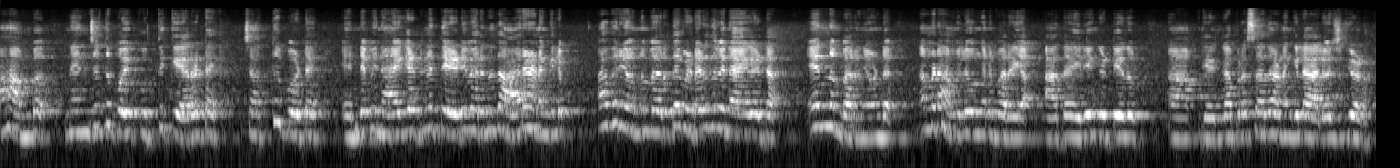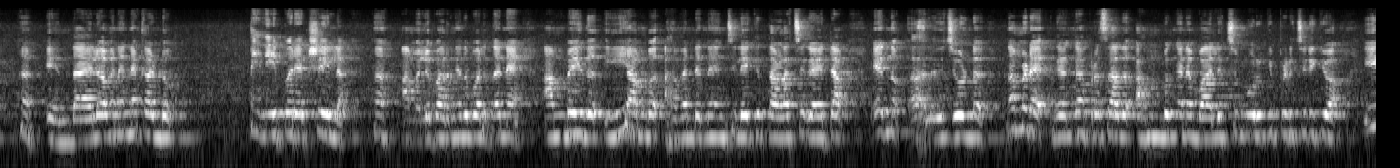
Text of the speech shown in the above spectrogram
ആ അമ്പ് നെഞ്ചത്ത് പോയി കുത്തി കയറട്ടെ ചത്തു പോട്ടെ. എന്റെ വിനായകേട്ടനെ തേടി വരുന്നത് ആരാണെങ്കിലും അവരെ ഒന്നും വെറുതെ വിടരുത് വിനായകേട്ട എന്നും പറഞ്ഞുകൊണ്ട് നമ്മുടെ അമലു ഇങ്ങനെ പറയാ. ആ ധൈര്യം കിട്ടിയതും ഗംഗാപ്രസാദ് ആണെങ്കിൽ ആലോചിക്കുകയാണ് എന്തായാലും അവൻ എന്നെ കണ്ടു. ഇനിയിപ്പോ രക്ഷയില്ല. അമൽ പറഞ്ഞതുപോലെ തന്നെ അമ്പെയ്ത് ഈ അമ്പ് അവന്റെ നെഞ്ചിലേക്ക് തളച്ചു കയറ്റാം എന്ന് ആലോചിച്ചുകൊണ്ട് നമ്മുടെ ഗംഗാപ്രസാദ് അമ്പ് ഇങ്ങനെ വലിച്ചു മുറുക്കി പിടിച്ചിരിക്കുക ഈ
